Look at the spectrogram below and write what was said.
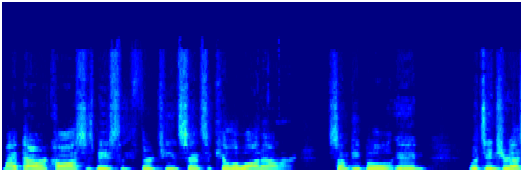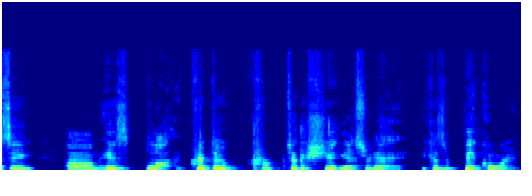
My power cost is basically thirteen cents a kilowatt hour. Some people in what's interesting um, is blo- crypto cr- took a shit yesterday because of Bitcoin.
